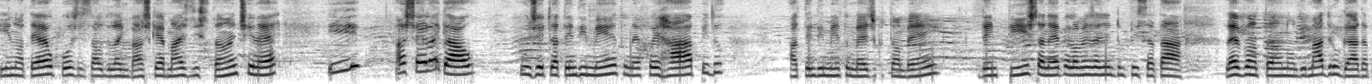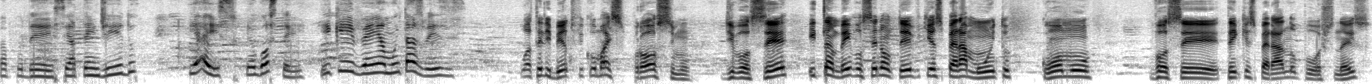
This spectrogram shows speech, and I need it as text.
indo até o posto de saúde lá embaixo, que é mais distante, né? E achei legal. O jeito de atendimento, né? Foi rápido. Atendimento médico também. Dentista, né? Pelo menos a gente não precisa estar tá levantando de madrugada para poder ser atendido. E é isso, eu gostei. E que venha muitas vezes. O atendimento ficou mais próximo de você e também você não teve que esperar muito como você tem que esperar no posto, não é isso?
